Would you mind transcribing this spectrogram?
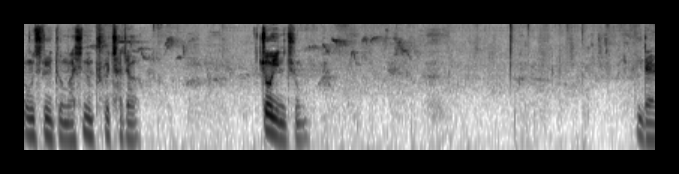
옹순이도 맛있는 풀을 찾아 쪼는 중. 네,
